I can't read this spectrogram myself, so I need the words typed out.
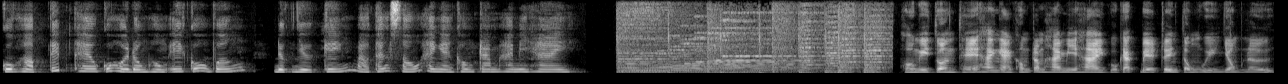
Cuộc họp tiếp theo của Hội đồng Hồng Y Cố vấn được dự kiến vào tháng 6 2022. Hội nghị toàn thể 2022 của các bề trên tổng quyền dòng nữ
